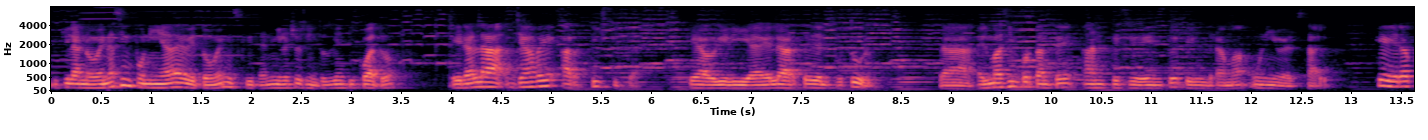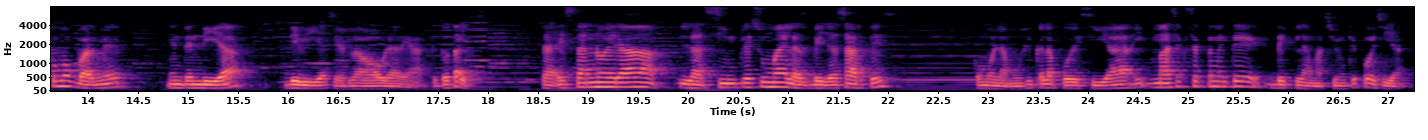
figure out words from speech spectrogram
y que la novena sinfonía de Beethoven, escrita en 1824, era la llave artística que abriría el arte del futuro, o sea, el más importante antecedente del drama universal, que era como Wagner entendía debía ser la obra de arte total. O sea, esta no era la simple suma de las bellas artes, como la música, la poesía, más exactamente declamación que poesía,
